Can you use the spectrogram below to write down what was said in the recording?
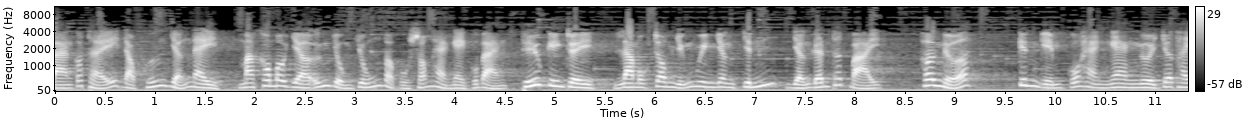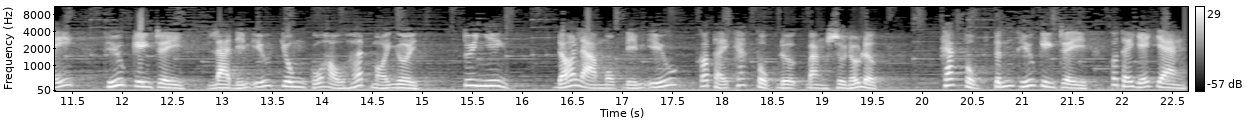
bạn có thể đọc hướng dẫn này mà không bao giờ ứng dụng chúng vào cuộc sống hàng ngày của bạn. Thiếu kiên trì là một trong những nguyên nhân chính dẫn đến thất bại. Hơn nữa, kinh nghiệm của hàng ngàn người cho thấy thiếu kiên trì là điểm yếu chung của hầu hết mọi người. Tuy nhiên, đó là một điểm yếu có thể khắc phục được bằng sự nỗ lực. Khắc phục tính thiếu kiên trì có thể dễ dàng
